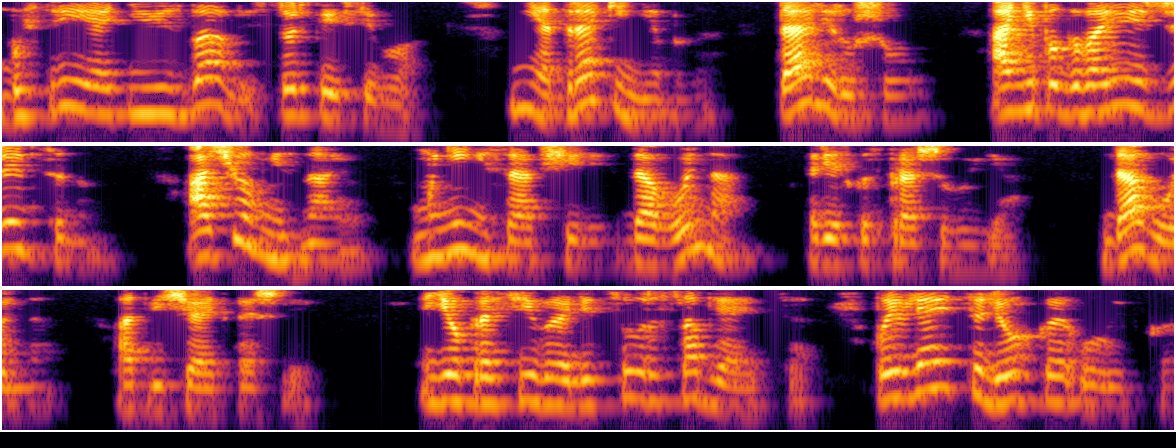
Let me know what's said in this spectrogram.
Быстрее от нее избавлюсь, только и всего. Нет, драки не было. Талер ушел. А Они поговорили с Джеймсоном. О чем не знаю. Мне не сообщили. Довольно? Резко спрашиваю я. Довольно, отвечает Эшли. Ее красивое лицо расслабляется. Появляется легкая улыбка.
